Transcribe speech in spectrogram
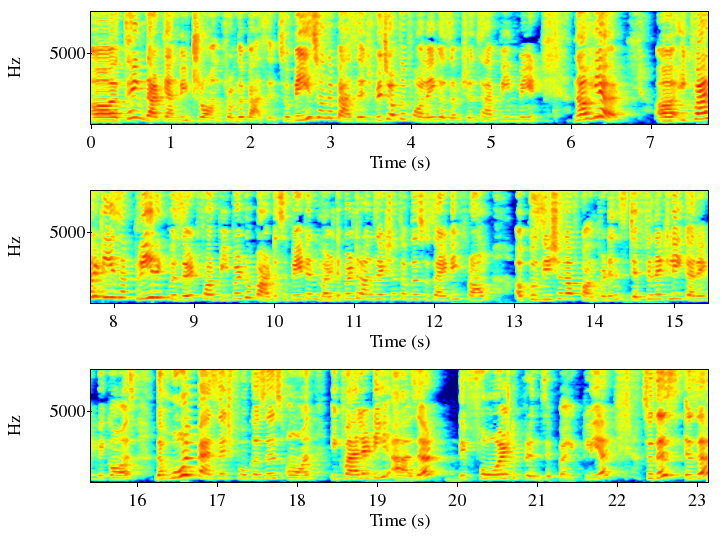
uh, thing that can be drawn from the passage. So based on the passage, which of the following assumptions have been made? Now here, uh, equality is a prerequisite for people to participate in multiple transactions of the society from a position of confidence. Definitely correct because the whole passage focuses on equality as a default principle. Clear? So this is a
